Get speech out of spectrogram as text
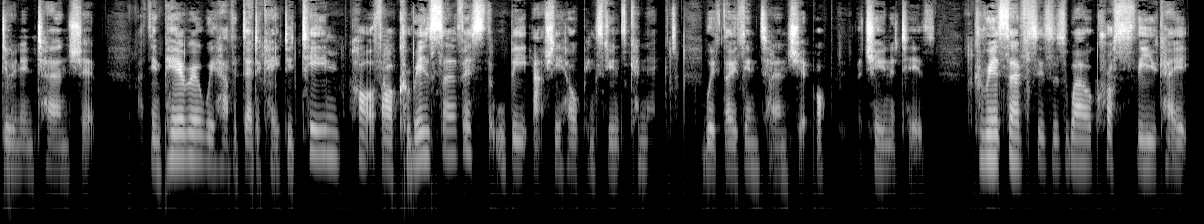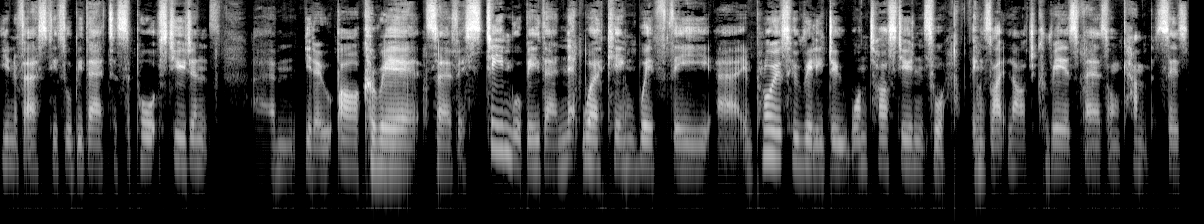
do an internship. At Imperial, we have a dedicated team, part of our career service, that will be actually helping students connect with those internship opportunities. Career services as well across the UK at universities will be there to support students. Um, you know, our career service team will be there networking with the uh, employers who really do want our students or have things like large careers fairs on campuses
